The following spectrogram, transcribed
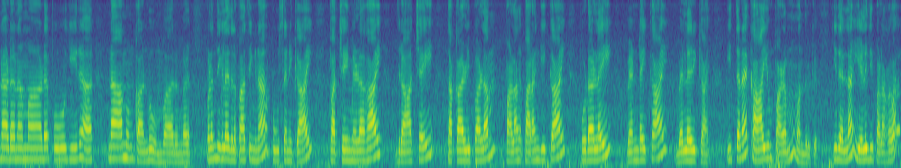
நடனமாட போகிறார். நாமும் காண்போம் வாருங்கள். குழந்தைகளை இதில் பார்த்தீங்கன்னா பூசணிக்காய் பச்சை மிளகாய் திராட்சை தக்காளி பழம் பழ பரங்கிக்காய் புடலை வெண்டைக்காய் வெள்ளரிக்காய். இத்தனை காயும் பழமும் வந்திருக்கு. இதெல்லாம் எழுதி பழக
